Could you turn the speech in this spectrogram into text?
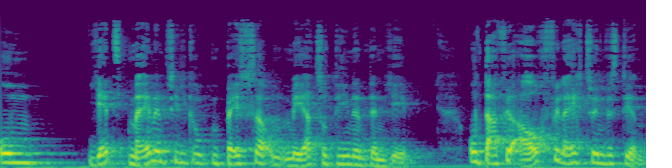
um jetzt meinen Zielgruppen besser und mehr zu dienen denn je. Und dafür auch vielleicht zu investieren.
